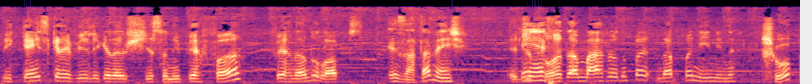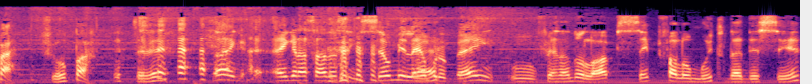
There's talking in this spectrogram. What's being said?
E quem escrevia Liga da Justiça no Hiperfã? Fernando Lopes. exatamente. Editor é? da Marvel da Panini, né? Chupa! Chupa! Você vê? Não, é, é engraçado assim, se eu me lembro bem, o Fernando Lopes sempre falou muito da DC,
